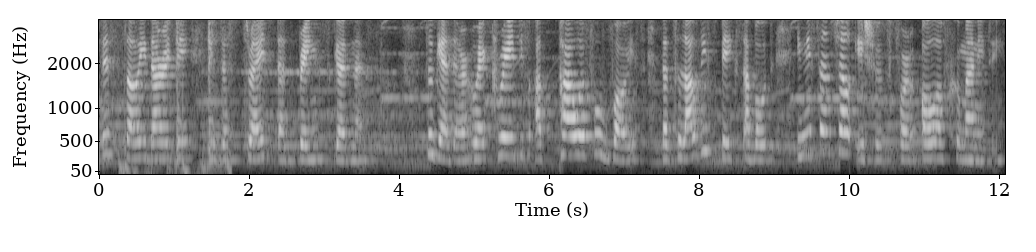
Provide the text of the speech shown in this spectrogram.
This solidarity is the strength that brings goodness. Together, we are a powerful voice that loudly speaks about inessential issues for all of humanity.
